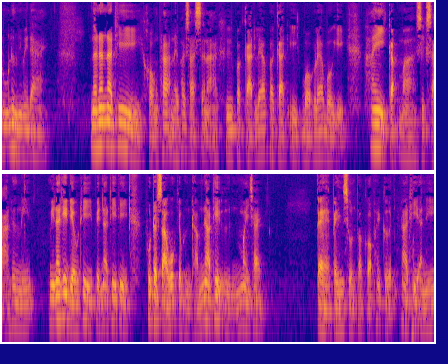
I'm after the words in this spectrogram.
รู้เรื่องนี้ไม่ได้นั้น หน้าที่ของพระในพระศาสนาคือประกาศแล้วประกาศอีกบอกแล้วบอกอีก ให้กลับมาศึกษาเรื่องนี้ มีหน้าที่เดียวที่เป็นหน้าที่ที่พุทธสาวกจะพึงทำหน้าที่อื่นไม่ใช่ แต่เป็นส่วนประกอบให้เกิดหน้าที่อันนี้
